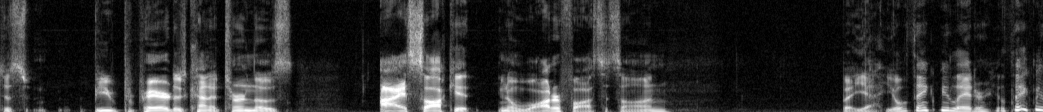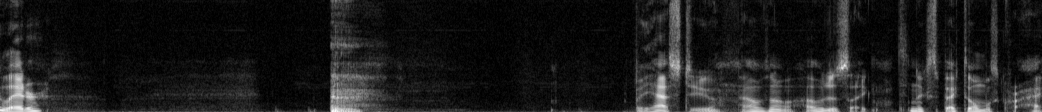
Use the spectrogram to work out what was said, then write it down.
Just be prepared to kind of turn those eye socket, you know, water faucets on. But yeah, you'll thank me later. You'll thank me later. Yeah, Stu, I was no, I was just like didn't expect to almost cry.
